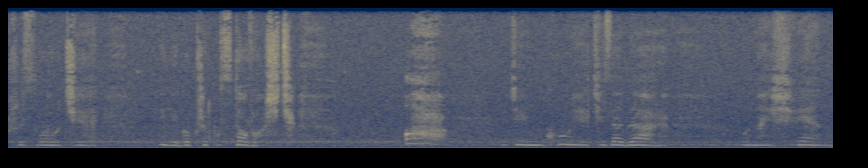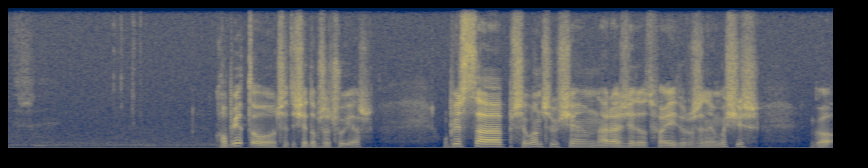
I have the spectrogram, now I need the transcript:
przysłał cię jego przepustowość. O, dziękuję ci za dar, o najświętszy. Kobieto, czy ty się dobrze czujesz? Upieżca przyłączył się na razie do twojej drużyny. Musisz go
